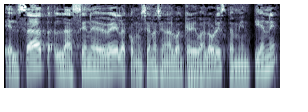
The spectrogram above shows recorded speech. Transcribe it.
El SAT, la CNBB, la Comisión Nacional Bancaria y Valores, también tiene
